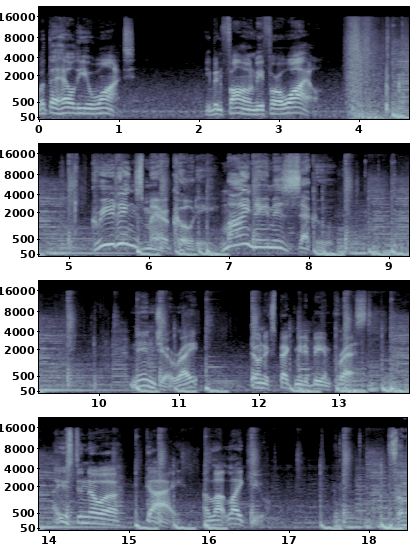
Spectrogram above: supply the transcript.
What the hell do you want? You've been following me for a while. Greetings, Mayor Cody. My name is Zeku. Ninja, right? Don't expect me to be impressed. I used to know a guy a lot like you. From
